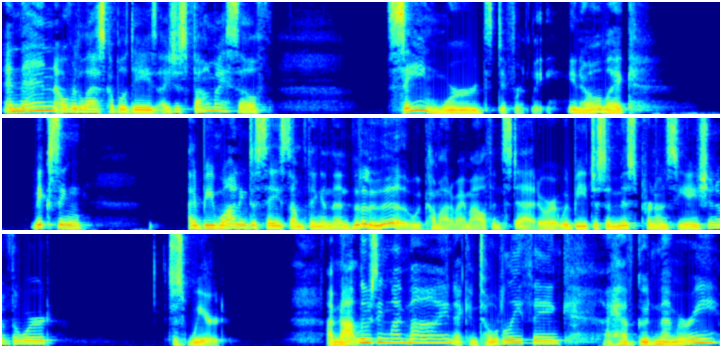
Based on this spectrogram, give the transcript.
And then over the last couple of days, I just found myself saying words differently, you know, like mixing. I'd be wanting to say something and then blah, blah, blah, would come out of my mouth instead, or it would be just a mispronunciation of the word. Just weird. I'm not losing my mind. I can totally think. I have good memory.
